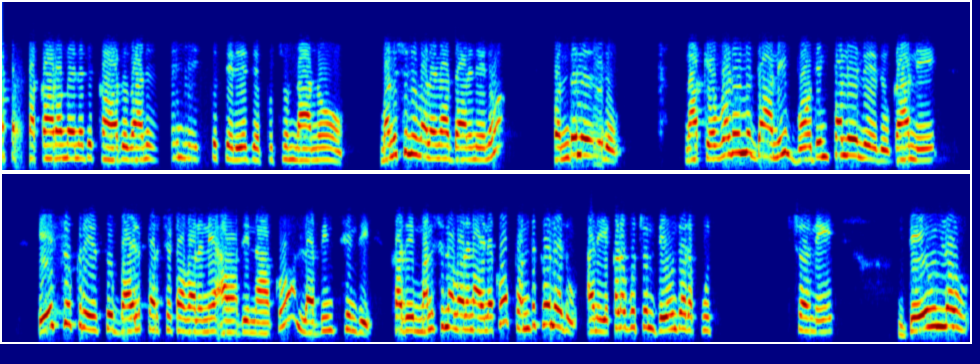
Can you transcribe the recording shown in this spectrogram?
ప్రకారమైనది కాదు కానీ మీకు తెలియజెప్పుచున్నాను. మనుషుని వలన దాన్ని నేను పొందలేదు. నాకెవడను దాన్ని బోధింపలేదు కానీ ఏసుక్రీస్తు బయలుపరచటం వలనే అది నాకు లభించింది. కానీ మనుషుల వలన ఆయనకు పొందుకోలేదు. అని ఎక్కడ కూర్చొని దేవుని దగ్గర కూర్చొని దేవుల్లో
